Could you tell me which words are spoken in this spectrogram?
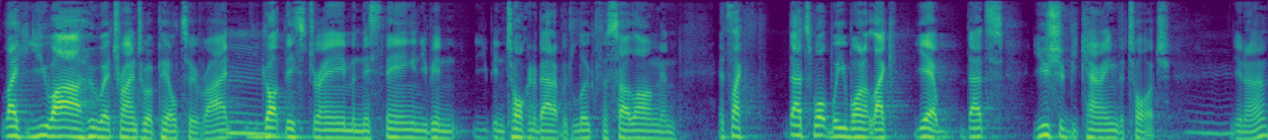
like you are who we're trying to appeal to right Mm. you got this dream and this thing and you've been you've been talking about it with luke for so long and it's like that's what we want like yeah that's you should be carrying the torch Mm. you know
